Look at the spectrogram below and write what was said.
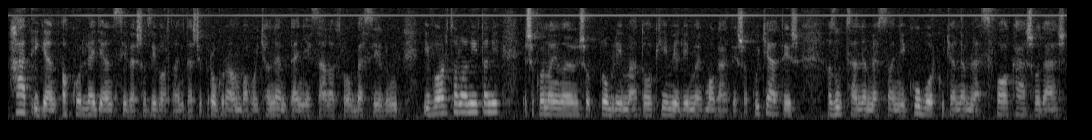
Hát igen, akkor legyen szíves az ivartalanítási programba, hogyha nem tenyészállatról beszélünk, ivartalanítani, és akkor nagyon-nagyon sok problémától kíméli meg magát és a kutyát is. Az utcán nem lesz annyi kóborkutya, nem lesz falkásodás,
